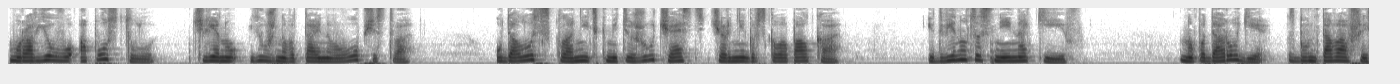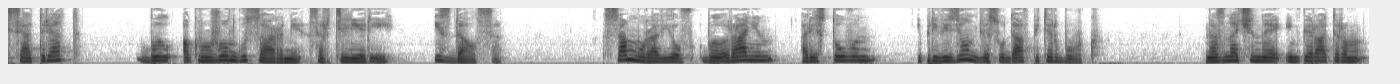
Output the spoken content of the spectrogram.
Муравьеву апостолу члену Южного тайного общества, удалось склонить к мятежу часть Черниговского полка и двинуться с ней на Киев. Но по дороге сбунтовавшийся отряд был окружен гусарами с артиллерией и сдался. Сам Муравьев был ранен, арестован и привезен для суда в Петербург. Назначенная императором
